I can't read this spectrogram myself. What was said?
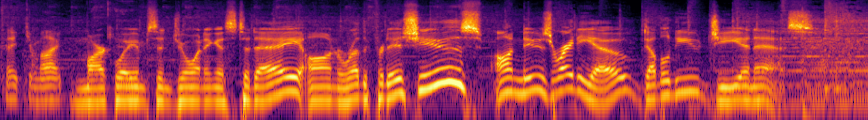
Thank you, Mike. Mark Williamson joining us today on Rutherford Issues on News Radio WGNS.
